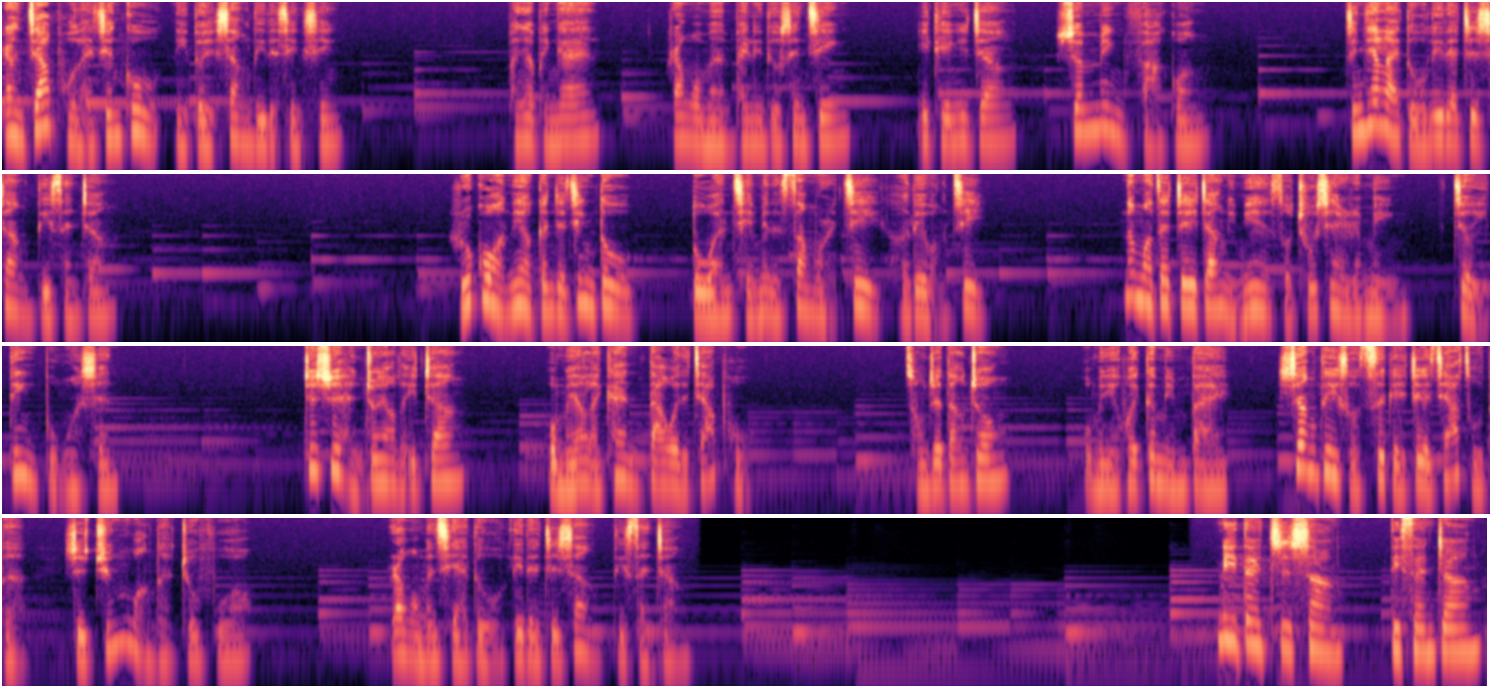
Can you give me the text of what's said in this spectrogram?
让家谱来坚固你对上帝的信心。朋友平安，让我们陪你读圣经，一天一章，生命发光。今天来读历代志上第三章。如果你有跟着进度读完前面的撒母耳记和列王记，那么在这一章里面所出现的人名就一定不陌生。这是很重要的一章，我们要来看大卫的家谱。从这当中，我们也会更明白，上帝所赐给这个家族的是君王的祝福哦。让我们一起来读《历代志上》第三章。《历代志上》第三章，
